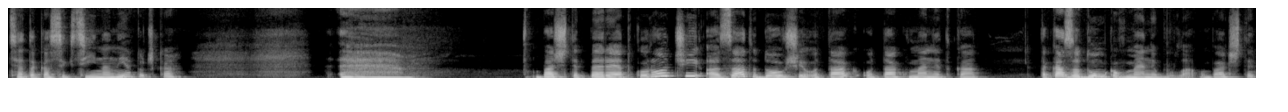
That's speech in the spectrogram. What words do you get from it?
Це така секційна ниточка. Е, бачите, перед коротший, а зад довший. Отак, отак в мене така така задумка в мене була. Бачите?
